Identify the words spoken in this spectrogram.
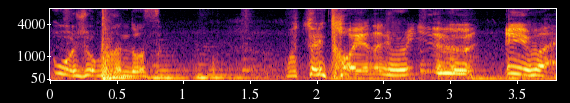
我说过很多次，我最讨厌的就是意意外。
